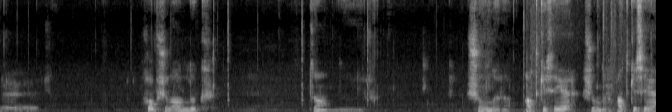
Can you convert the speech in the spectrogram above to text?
Evet. Hop şunu aldık. Tamamdır. Şunları at keseye. Şunları at keseye.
